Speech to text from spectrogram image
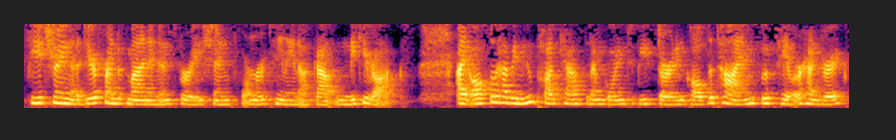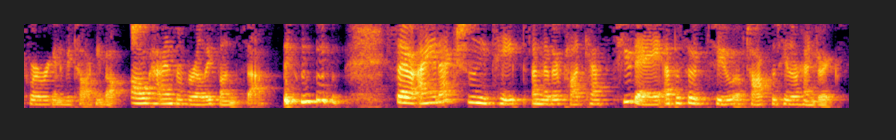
featuring a dear friend of mine and inspiration, former TNA knockout Nikki Roxx. I also have a new podcast that I'm going to be starting called The Times with Taeler Hendrix, where we're going to be talking about all kinds of really fun stuff. So I had actually taped another podcast today, episode two of Talks with Taeler Hendrix.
